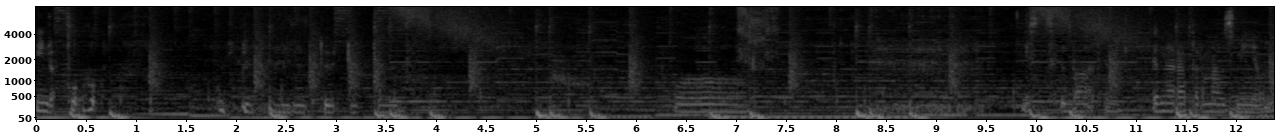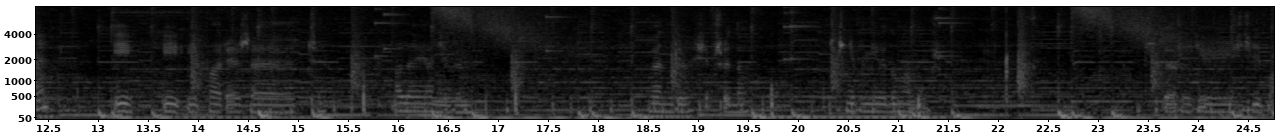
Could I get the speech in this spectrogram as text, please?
Ninja. Hu, hu. Whoa. Jest chyba ten generator mam zmieniony i, i, i parę rzeczy, ale ja nie wiem. Węgiel się przyda. Chociaż nie wiem ile go mam już. 42.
